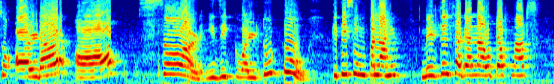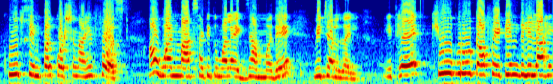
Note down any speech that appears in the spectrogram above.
So order of surd is equal to two किती सिंपल आहे? मिळतील सगळ्यांना आउट ऑफ मार्क्स खूप सिंपल क्वेश्चन आहे फर्स्ट हा वन मार्क्ससाठी तुम्हाला एक्झाममध्ये विचारलं जाईल. इथे क्यूब रूट ऑफ एटीन दिलेलं आहे.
